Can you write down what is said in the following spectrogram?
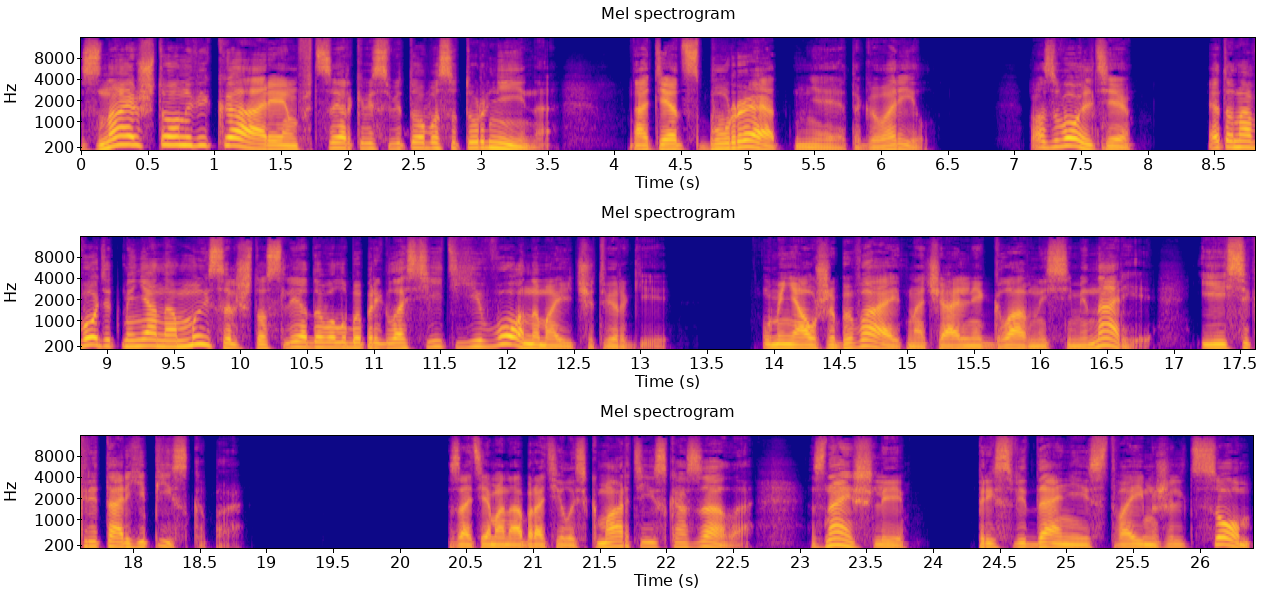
Знаю, что он викарием в церкви святого Сатурнина. Отец Бурет мне это говорил. Позвольте, это наводит меня на мысль, что следовало бы пригласить его на мои четверги. У меня уже бывает начальник главной семинарии и секретарь епископа. Затем она обратилась к Марте и сказала, «Знаешь ли, при свидании с твоим жильцом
